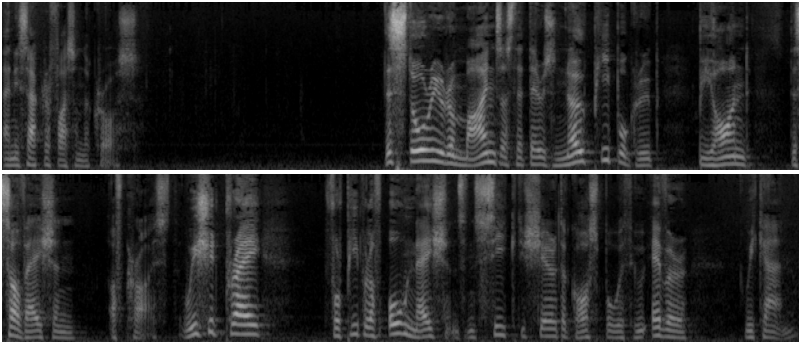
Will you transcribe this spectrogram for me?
and His sacrifice on the cross. This story reminds us that there is no people group beyond the salvation of Christ. We should pray for people of all nations and seek to share the gospel with whoever we can.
